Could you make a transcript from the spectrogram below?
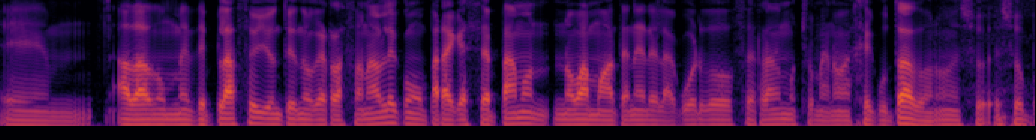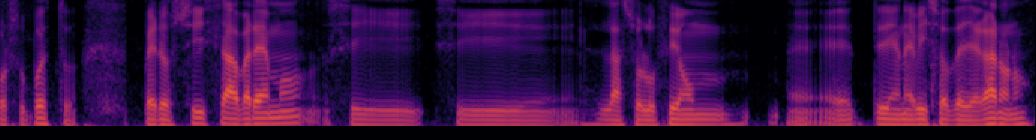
Em, ha dado un mes de plazo, yo entiendo que es razonable, como para que sepamos, no vamos a tener el acuerdo cerrado mucho menos ejecutado, ¿no? Eso, eso por supuesto. Pero sí sabremos si, si la solución eh, tiene visos de llegar o no.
